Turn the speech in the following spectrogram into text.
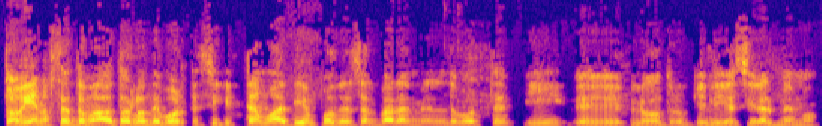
Todavía no se ha tomado todos los deportes, así que estamos a tiempo de salvar al menos el deporte. Y eh, lo otro que le iba a decir al Memo,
